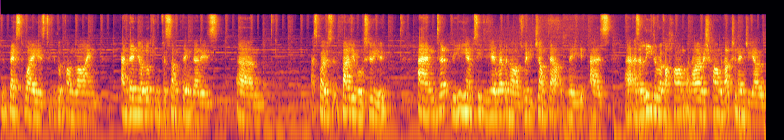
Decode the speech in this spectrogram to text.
the best way is to look online and then you're looking for something that is, um, I suppose, valuable to you. And uh, the EMCDDA webinars really jumped out at me as, uh, as a leader of a harm, an Irish harm reduction NGO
